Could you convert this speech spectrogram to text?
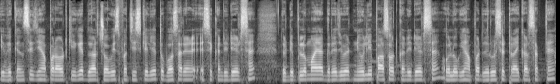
ये वैकेंसीज यहाँ पर आउट की गई दो हज़ार चौबीस पच्चीस के लिए तो बहुत सारे ऐसे कैंडिडेट्स हैं जो डिप्लोमा या graduate newly pass out candidates हैं, वो लोग यहाँ पर ज़रूर से ट्राई कर सकते हैं।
